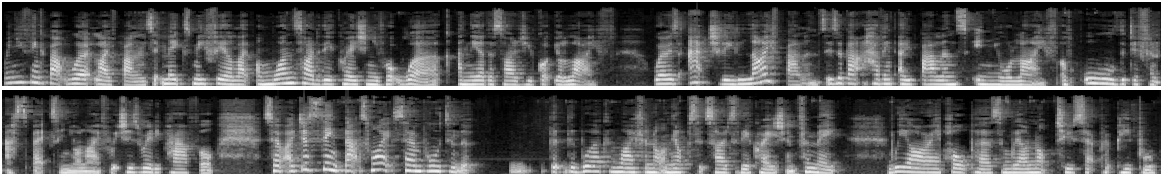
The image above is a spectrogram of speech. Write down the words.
when you think about work life balance, it makes me feel like on one side of the equation, you've got work and the other side, you've got your life. Whereas actually life balance is about having a balance in your life of all the different aspects in your life, which is really powerful. So I just think that's why it's so important that, that the work and life are not on the opposite sides of the equation for me. We are a whole person. We are not two separate people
